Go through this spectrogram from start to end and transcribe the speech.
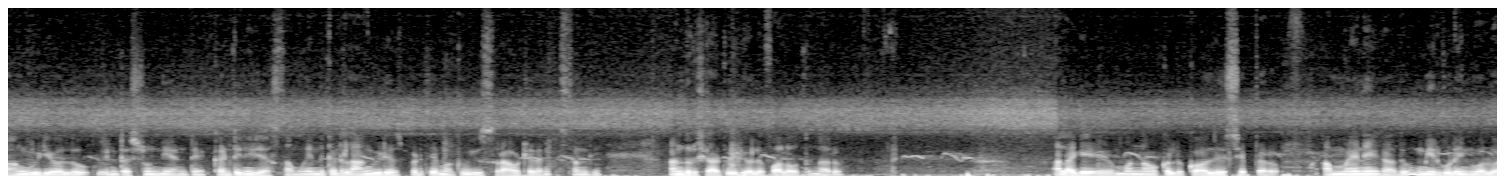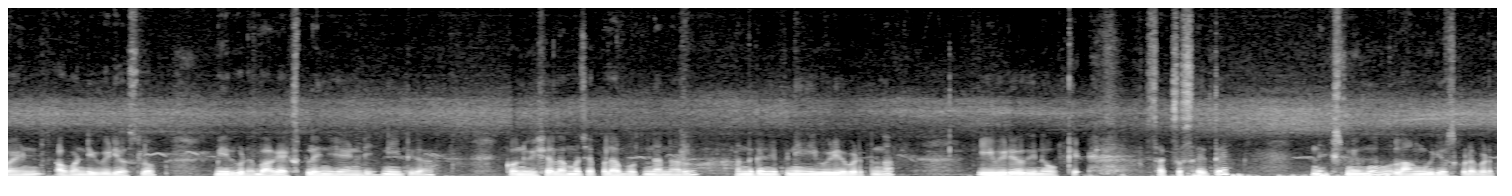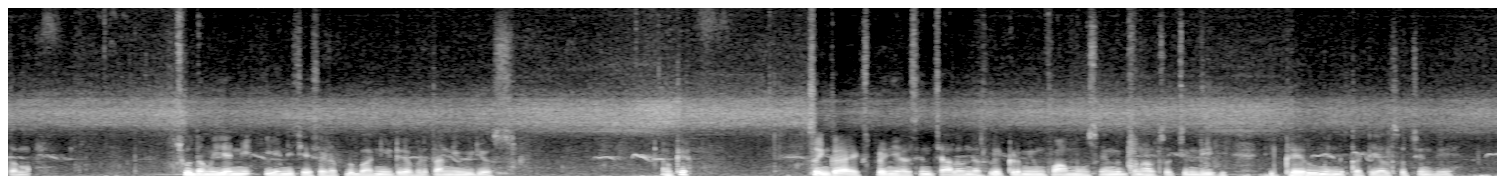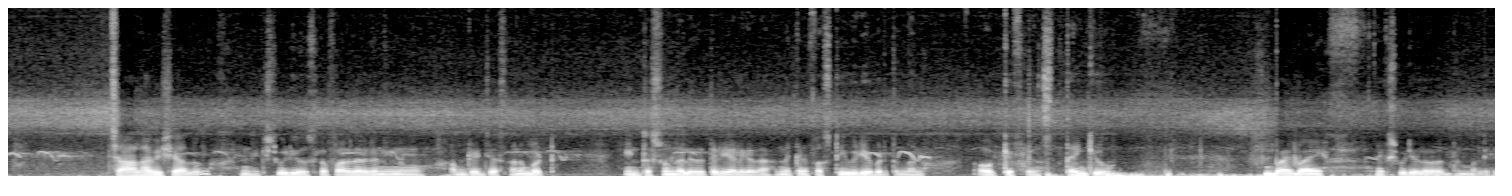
లాంగ్ వీడియోలు ఇంట్రెస్ట్ ఉంది అంటే కంటిన్యూ చేస్తాము. ఎందుకంటే లాంగ్ వీడియోస్ పెడితే మాకు వ్యూస్ రావట్లేదు అనిపిస్తుంది. అందరూ షార్ట్ వీడియోలో ఫాలో అవుతున్నారు. అలాగే మొన్న ఒకళ్ళు కాల్ చేసి చెప్పారు అమ్మాయినే కాదు మీరు కూడా ఇన్వాల్వ్ అయ్యి అవ్వండి వీడియోస్లో. మీరు కూడా బాగా ఎక్స్ప్లెయిన్ చేయండి నీట్గా. కొన్ని విషయాలు అమ్మ చెప్పలేకపోతుంది అన్నారు అందుకని చెప్పి నేను ఈ వీడియో పెడుతున్నా. ఈ వీడియో కింద ఓకే. సక్సెస్ అయితే నెక్స్ట్ మేము లాంగ్ వీడియోస్ కూడా పెడతాము. చూద్దాం ఇవన్నీ ఇవన్నీ చేసేటప్పుడు బాగా నీట్గా పెడతాను అన్ని వీడియోస్ ఓకే సో ఇంకా ఎక్స్ప్లెయిన్ చేయాల్సింది చాలా ఉంది అసలు ఇక్కడ మేము ఫామ్ హౌస్ ఎందుకు కొనాల్సి వచ్చింది? ఇక్కడే రూమ్ ఎందుకు కట్టేయాల్సి వచ్చింది? చాలా విషయాలు నెక్స్ట్ వీడియోస్లో ఫర్దర్గా నేను అప్డేట్ చేస్తాను. బట్ ఇంట్రెస్ట్ ఉందా లేదో తెలియాలి కదా. అందుకని ఫస్ట్ ఈ వీడియో పెడుతున్నాను. Okay friends thank you bye bye next వీడియోలో కలుద్దాం మళ్ళీ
